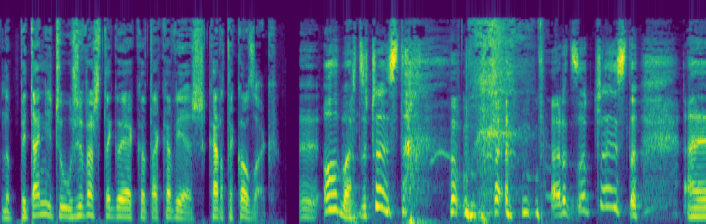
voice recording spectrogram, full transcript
no pytanie, czy używasz tego jako taka, wiesz, karta kozak? E, o, bardzo często. bardzo często. E,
